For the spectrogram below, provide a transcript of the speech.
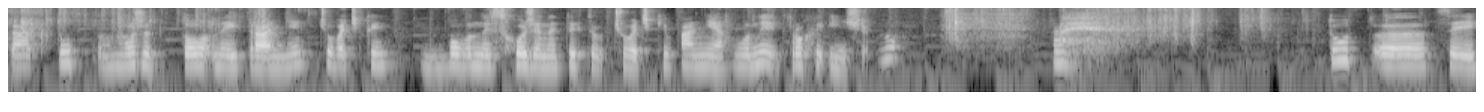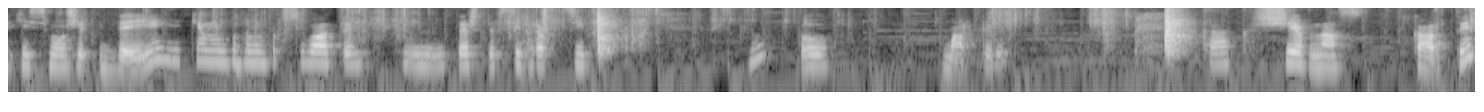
Так, тут, може, то нейтральні чувачки, бо вони схожі на тих чувачків. А, ні, вони трохи інші. Ну, ай. Тут е, це якісь, може, ідеї, які ми будемо просувати, теж для всіх гравців. Ну, то маркери. Так, ще в нас карти.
